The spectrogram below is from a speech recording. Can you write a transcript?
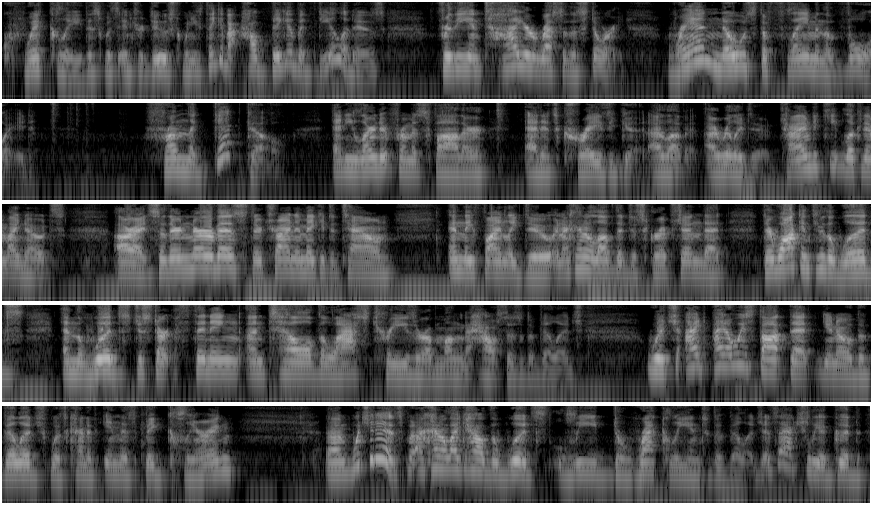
quickly this was introduced when you think about how big of a deal it is for the entire rest of the story. Rand knows the flame in the void from the get go, and he learned it from his father, and it's crazy good. I love it. I really do. Time to keep looking at my notes all right, so they're nervous. They're trying to make it to town, and they finally do. And I kind of love the description that they're walking through the woods, and the woods just start thinning until the last trees are among the houses of the village. Which I I always thought that you know the village was kind of in this big clearing, um, which it is. But I kind of like how the woods lead directly into the village. It's actually a good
